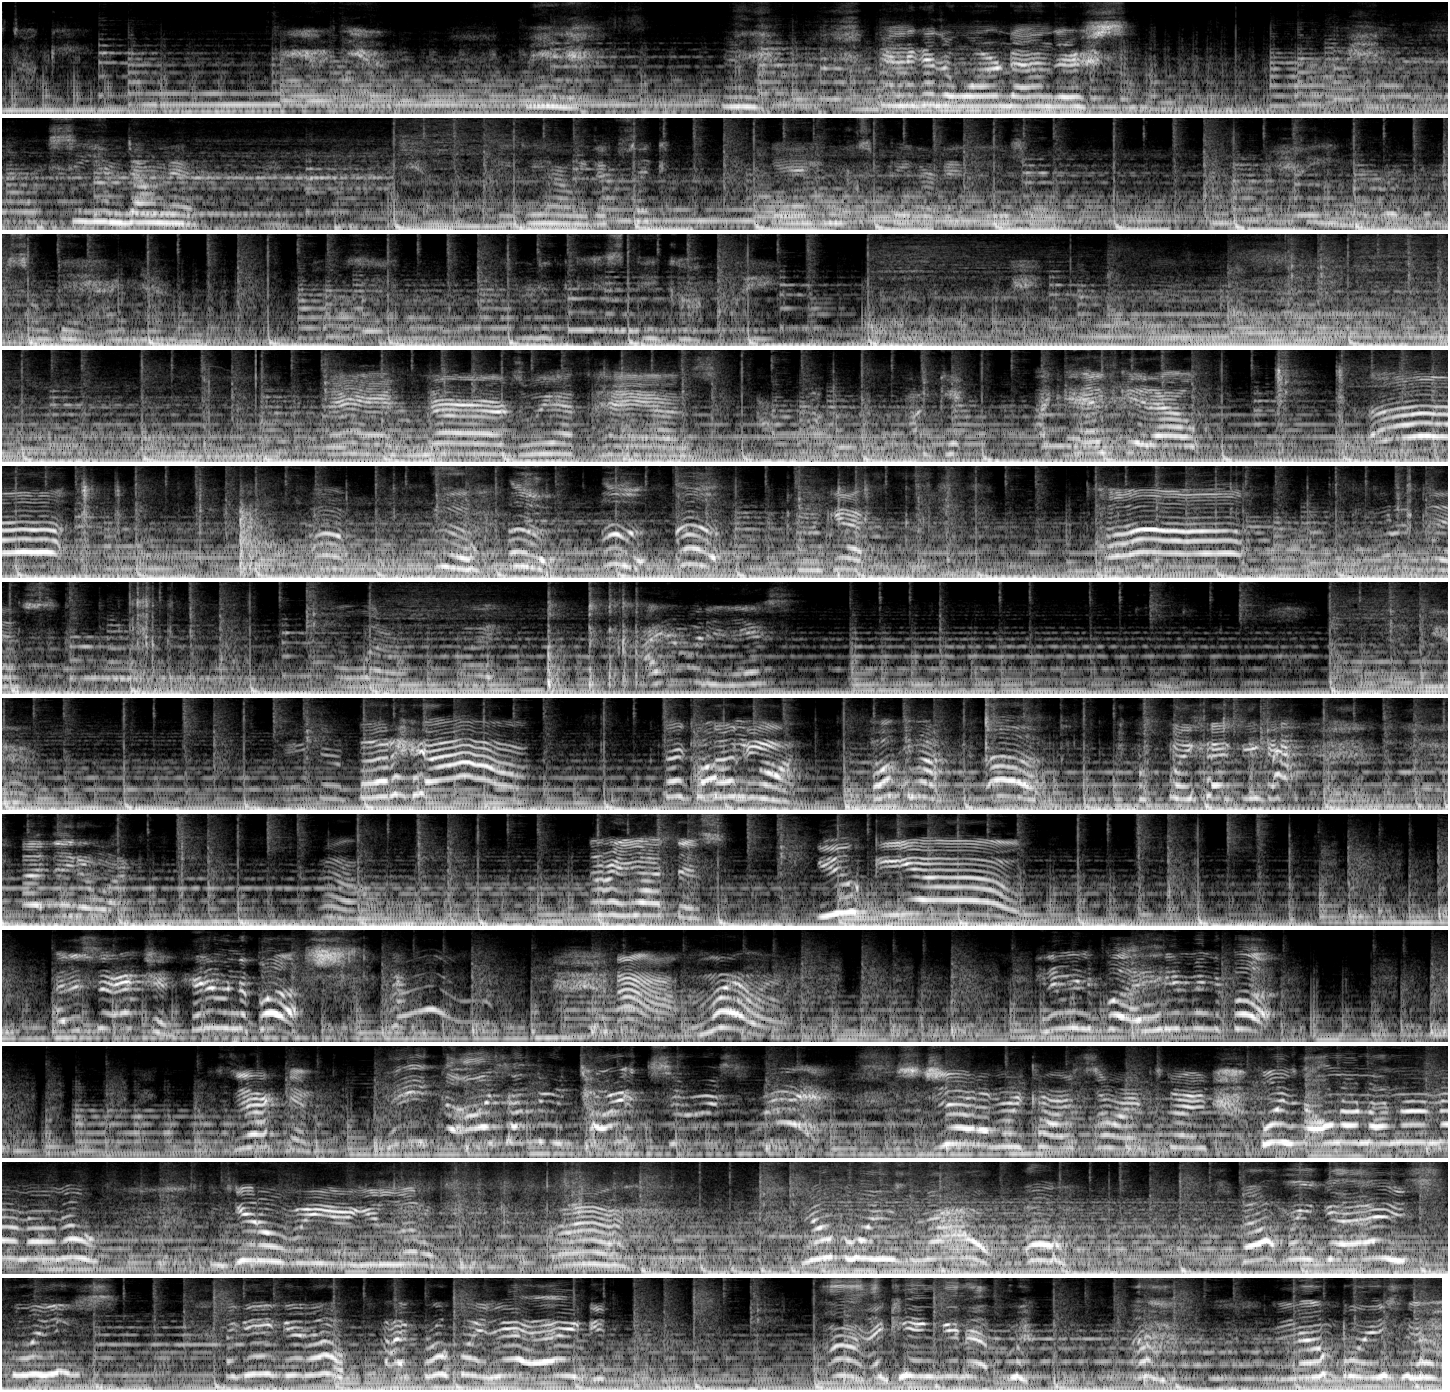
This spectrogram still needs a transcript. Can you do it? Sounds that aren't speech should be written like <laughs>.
There's a doggy. There, there. Man, man, man, I got the water down there. Man, I see him down there. Man, you see how he looks like? Yeah, he looks bigger than usual. Man, he, we're, so dead right now. To stay calm, okay? Okay. Hey, nerds, we have hands. I can't, I can't get out. Oh, ugh. Come on, get up. Uh, What is this? Oh, whatever. wait. I know what it is. There, buddy. Ow! Attack the doggy. Pokemon. Pokemon. Uh. Oh my god. <laughs> That didn't work. Oh. No, I got this. Yu-Gi-Oh! A distraction. Hit him in the butt. <laughs> Ah, roar. Hit him in the butt. Hit him in the butt. Distract him. Hey guys, I'm the retarded Saurus Rex. Shut up, retarded sword. Please, no, no, no, no, no, no, no. Get over here, you little. Ugh. No, please, no. Oh, help me, guys, please. I can't get up. I broke my leg. Uh, I can't get up. Uh, no, please, no.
